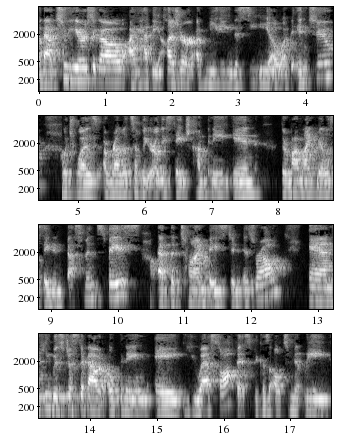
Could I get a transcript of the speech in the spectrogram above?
About two years ago, I had the pleasure of meeting the CEO of iintoo, which was a relatively early stage company in the online real estate investment space, at the time based in Israel and he was just about opening a US office because ultimately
